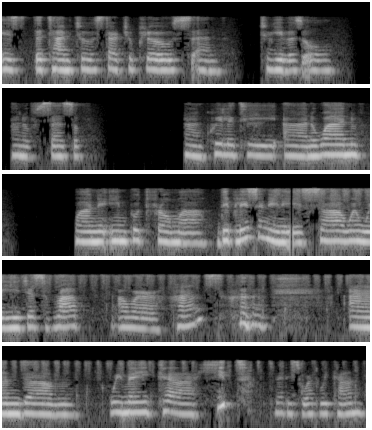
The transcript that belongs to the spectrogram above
is the time to start to close and to give us all kind of sense of tranquility. And one one input from uh, deep listening is uh, when we just wrap our hands and um, we make heat. That is what we can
